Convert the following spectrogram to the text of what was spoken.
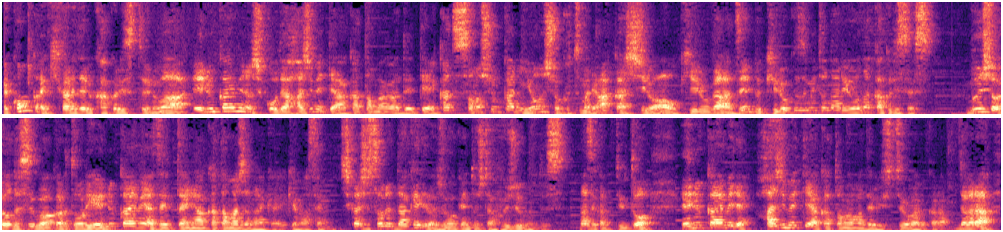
今回聞かれている確率というのは N 回目の試行で初めて赤玉が出てかつその瞬間に4色つまり赤白青黄色が全部記録済みとなるような確率です。文章を読んですぐ分かる通り N 回目は絶対に赤玉じゃなきゃいけません。しかしそれだけでは条件としては不十分です。なぜかっていうと N 回目で初めて赤玉が出る必要があるから。だから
